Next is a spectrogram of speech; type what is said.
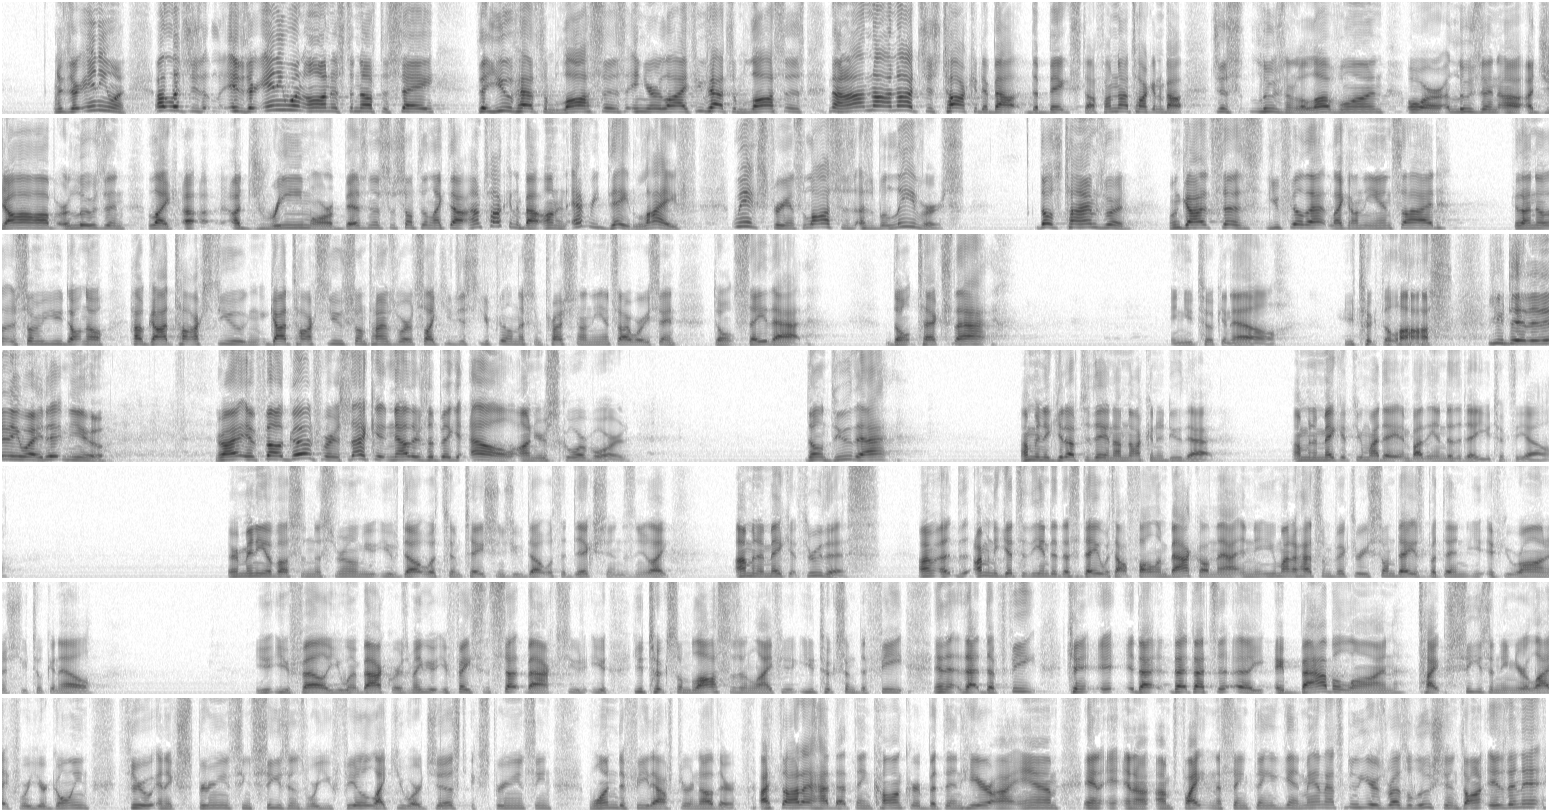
Is there anyone, uh, let's just, is there anyone honest enough to say that you've had some losses in your life? You've had some losses. Now, I'm not, I'm not just talking about the big stuff. I'm not talking about just losing a loved one or losing a, a job or losing like a, a dream or a business or something like that. I'm talking about on an everyday life, we experience losses as believers. Those times where when God says, you feel that like on the inside, because I know some of you don't know how God talks to you. And God talks to you sometimes where it's like you just, you're feeling this impression on the inside where He's saying, don't say that. Don't text that. And you took an L. You took the loss. You did it anyway, didn't you? Right? It felt good for a second. Now there's a big L on your scoreboard. Don't do that. I'm going to get up today and I'm not going to do that. I'm going to make it through my day. And by the end of the day, you took the L. There are many of us in this room, you, you've dealt with temptations, you've dealt with addictions, and you're like, I'm going to make it through this. I'm, uh, I'm going to get to the end of this day without falling back on that. And you might have had some victories some days, but then if you were honest, you took an L. You, you fell, you went backwards. Maybe you're facing setbacks. You, you, you took some losses in life. You, you took some defeat. And that, that defeat, can, it, that, that, that's a, a Babylon type season in your life where you're going through and experiencing seasons where you feel like you are just experiencing one defeat after another. I thought I had that thing conquered, but then here I am and, and I'm fighting the same thing again. Man, that's New Year's resolutions, isn't it?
